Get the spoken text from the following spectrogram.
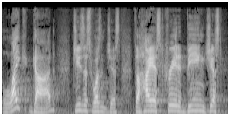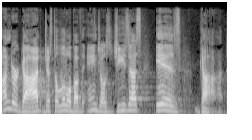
like God. Jesus wasn't just the highest created being, just under God, just a little above the angels. Jesus is God.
